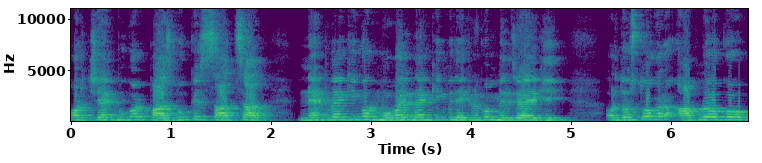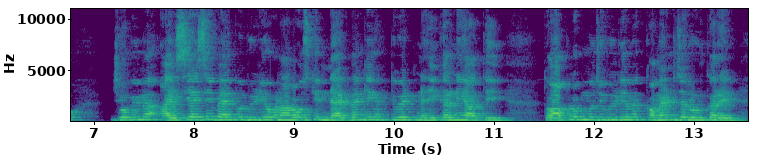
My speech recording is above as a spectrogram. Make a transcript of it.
और चेकबुक और पासबुक के साथ साथ नेट बैंकिंग और मोबाइल बैंकिंग भी देखने को मिल जाएगी। और दोस्तों, अगर आप लोगों को जो भी मैं आईसीआईसी बैंक में वीडियो बना रहा हूँ, उसकी नेट बैंकिंग एक्टिवेट नहीं करनी आती तो आप लोग मुझे वीडियो में कमेंट ज़रूर करें।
